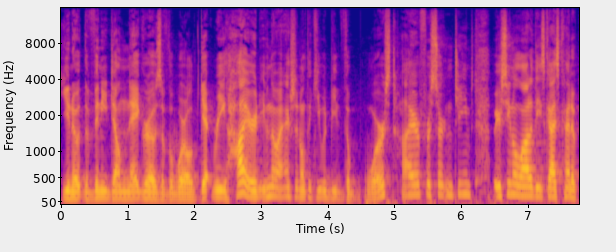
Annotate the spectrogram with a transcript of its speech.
you know, the Vinny Del Negros of the world get rehired, even though I actually don't think he would be the worst hire for certain teams. But you're seeing a lot of these guys kind of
